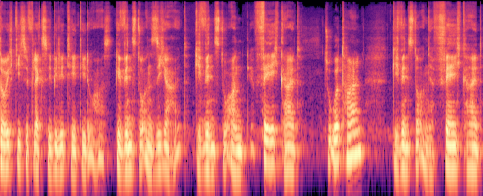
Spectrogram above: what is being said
Durch diese Flexibilität, die du hast, gewinnst du an Sicherheit, gewinnst du an der Fähigkeit zu urteilen, gewinnst du an der Fähigkeit,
